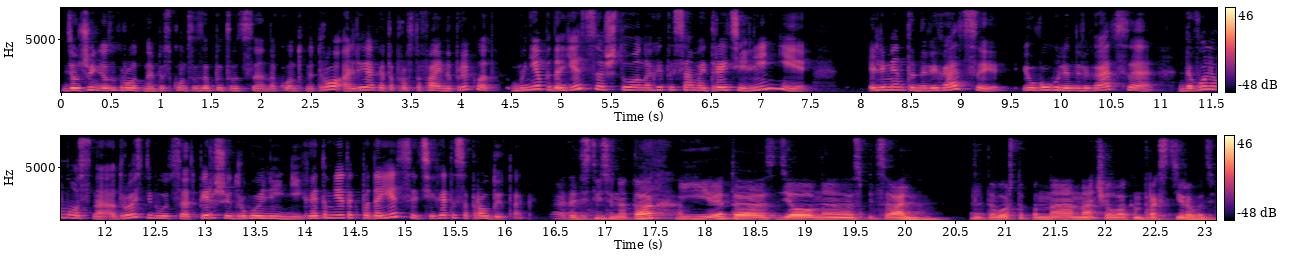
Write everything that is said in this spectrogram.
дзяўчыне згродна бясконца запытвацца на конт метро, але гэта просто файны прыклад. Мне падаецца, што на гэтай самай трэцяй лініі элементы навігацыі і ўвогуле навігацыя даволі моцна адрозніваюцца ад першай і другой лініі гэта мне так падаецца ці гэта сапраўды так это действительно так и это сделано специально для того чтобы она начала контрастировать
